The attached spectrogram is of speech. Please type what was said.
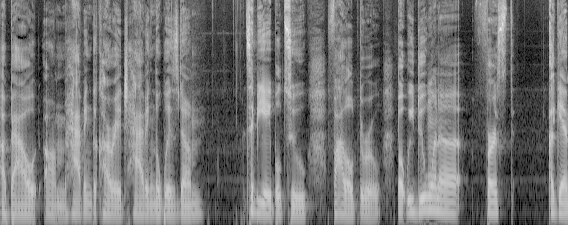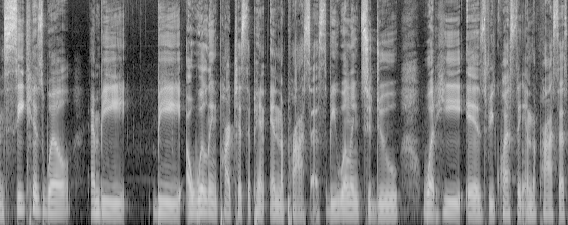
about um, having the courage having the wisdom to be able to follow through. But we do want to first again seek his will and be be a willing participant in the process, be willing to do what he is requesting in the process.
